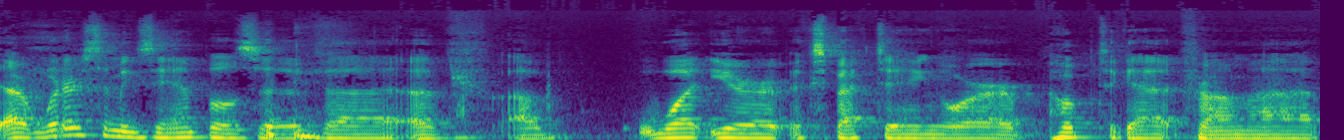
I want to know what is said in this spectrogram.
uh, what are some examples of, uh, of, of, what you're expecting or hope to get from uh,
